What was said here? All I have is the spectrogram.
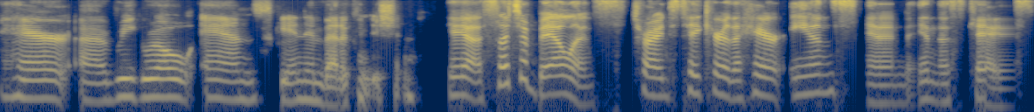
hair uh, regrow and skin in better condition yeah, such a balance trying to take care of the hair and skin in this case.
